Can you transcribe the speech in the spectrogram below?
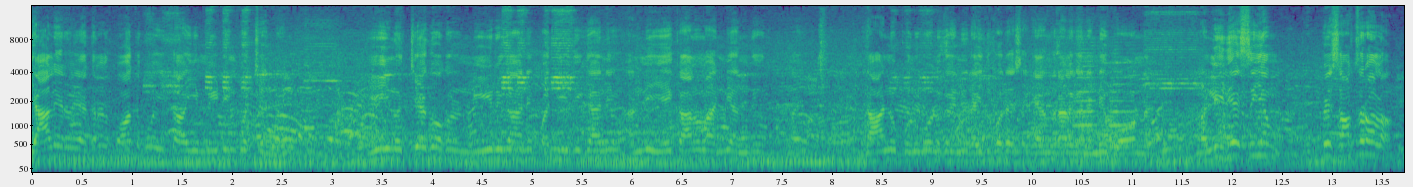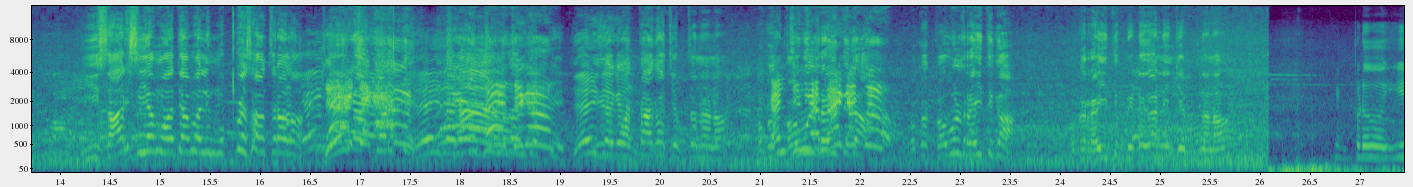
ఇవాళ ఇరవై ఎకరాలు కోతపోయి ఈ మీటింగ్కి వచ్చాను ఈయన వచ్చాక ఒక నీరు కానీ ప్రతిది కానీ అన్నీ ఏ కాలంలో అన్నీ అందుతున్నాయి. దాన్ని కొనుగోలు కానీ రైతు భరోసా కేంద్రాలు కానీ అన్నీ బాగున్నాయి. మళ్ళీ ఇదే సీఎం ముప్పై సంవత్సరాలు. ఈసారి సీఎం అవుతే మళ్ళీ ముప్పై సంవత్సరాలు. పక్కాగా చెప్తున్నాను. ఒక కౌలు రైతుగా ఒక కౌలు రైతుగా ఒక రైతు బిడ్డగా నేను చెప్తున్నాను. ఇప్పుడు ఈ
